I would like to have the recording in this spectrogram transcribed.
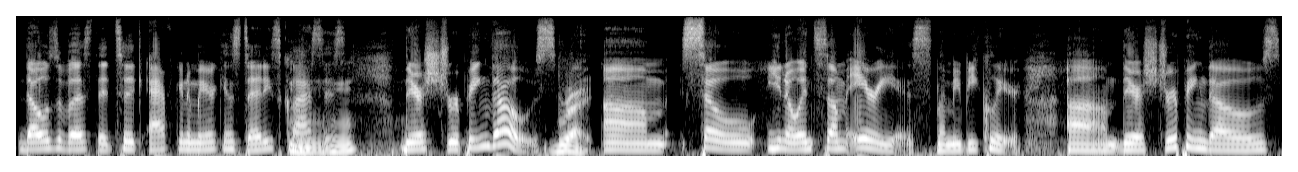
those of us that took African American studies classes, mm-hmm. they're stripping those. Right. Um, so, you know, in some areas, let me be clear, um, they're stripping those.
